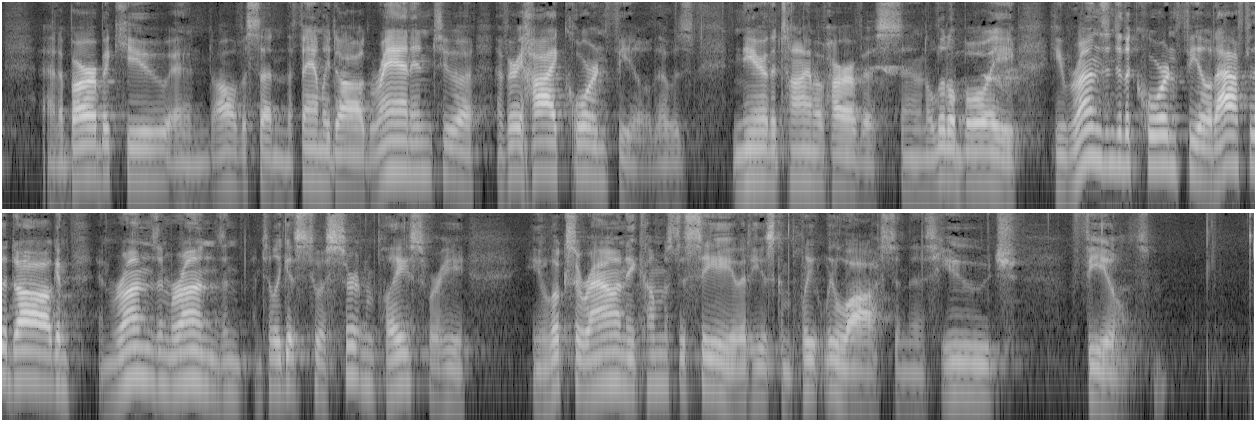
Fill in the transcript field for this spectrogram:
at a barbecue, and all of a sudden the family dog ran into a, a very high cornfield that was near the time of harvest. And a little boy, he, he runs into the cornfield after the dog and, and runs and runs and, until he gets to a certain place where he, he looks around and he comes to see that he is completely lost in this huge field.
